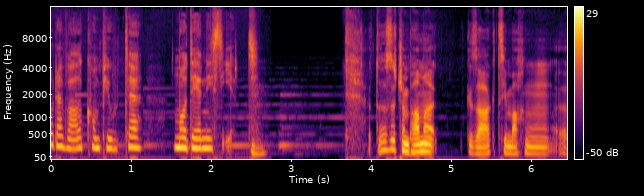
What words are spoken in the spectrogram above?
oder Wahlcomputer modernisiert. Mhm. Du hast es schon ein paar Mal gesagt, Sie machen äh,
